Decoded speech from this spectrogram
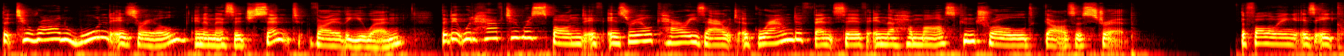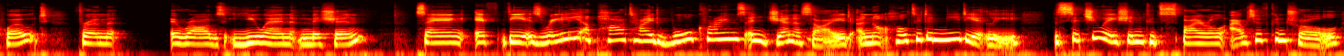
that Tehran warned Israel, in a message sent via the UN, that it would have to respond if Israel carries out a ground offensive in the Hamas controlled Gaza Strip. The following is a quote from Iran's UN mission saying if the Israeli apartheid war crimes and genocide are not halted immediately, the situation could spiral out of control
